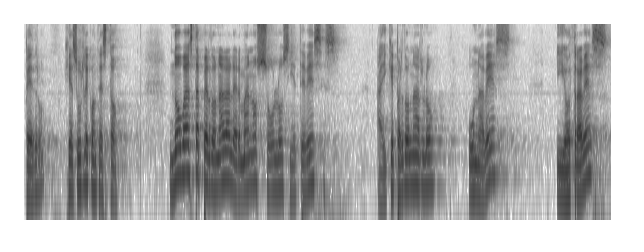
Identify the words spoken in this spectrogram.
Pedro. Jesús le contestó, no basta perdonar al hermano solo siete veces. Hay que perdonarlo una vez y otra vez,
